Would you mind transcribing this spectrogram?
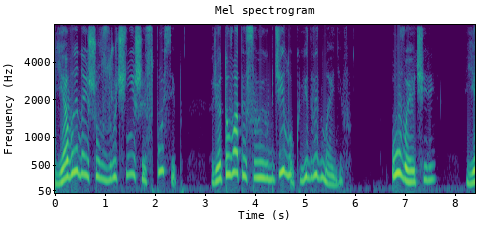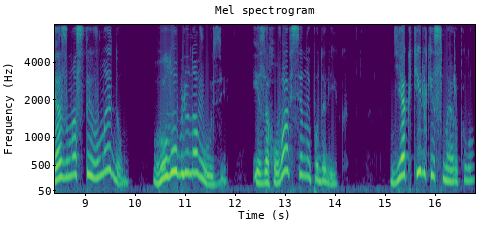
я винайшов зручніший спосіб рятувати своїх бджілок від ведмедів. Увечері я змастив медом голоблю на возі і заховався неподалік. Як тільки смеркло,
